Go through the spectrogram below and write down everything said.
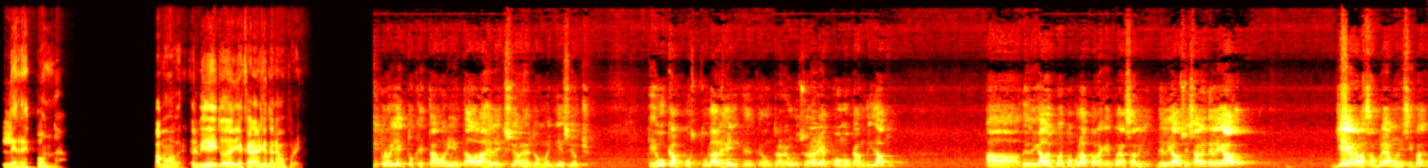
le responda. Vamos a ver el videito de Díaz Canel que tenemos por ahí. Hay proyectos que están orientados a las elecciones del 2018, que buscan postular gente contrarrevolucionaria como candidato a delegado del Poder Popular para que puedan salir delegados. Si salen delegados, llegan a la Asamblea Municipal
